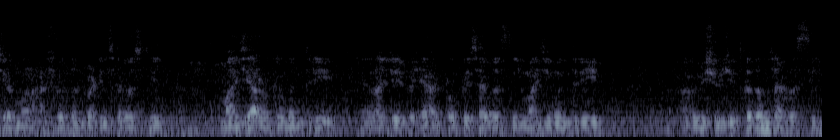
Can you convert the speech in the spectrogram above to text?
चेअरमन हर्षवर्धन पाटील साहेब असतील माजी आरोग्यमंत्री राजेश भैया टोपे साहेब असतील माजी मंत्री विश्वजित कदम साहेब असतील.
